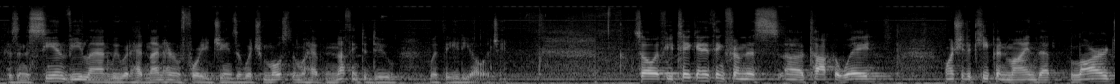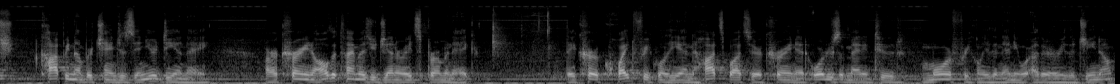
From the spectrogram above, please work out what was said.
Because in the CNV land, we would have had 940 genes, of which most of them would have nothing to do with the etiology. So if you take anything from this uh, talk away, I want you to keep in mind that large copy number changes in your DNA are occurring all the time as you generate sperm and egg. They occur quite frequently, and hotspots are occurring at orders of magnitude more frequently than any other area of the genome.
